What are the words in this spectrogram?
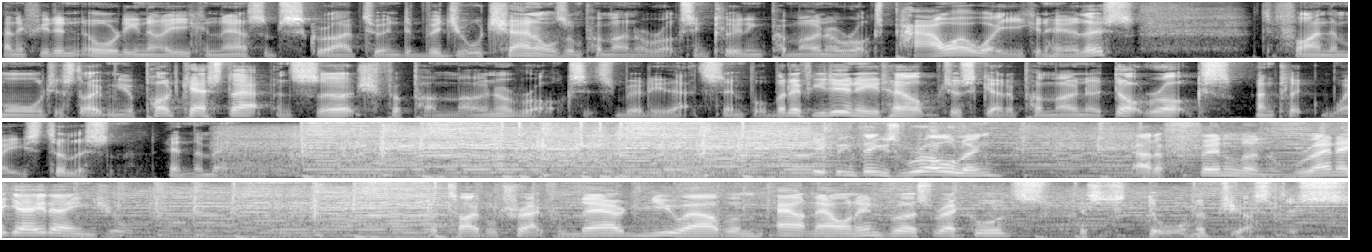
And if you didn't already know, you can now subscribe to individual channels on Pomona Rocks, including Pomona Rocks Power, where you can hear this. To find them all, just open your podcast app and search for Pomona Rocks. It's really that simple. But if you do need help, just go to pomona.rocks and click Ways to Listen in the menu. Uh, keeping things rolling, out of Finland, Renegade Angel. The title track from their new album, out now on Inverse Records. This is Dawn of Justice.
